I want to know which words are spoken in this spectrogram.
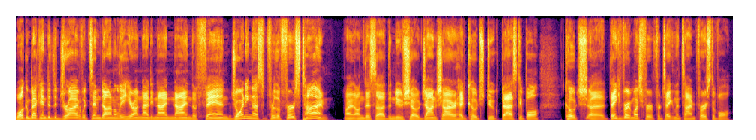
Welcome back into the drive with Tim Donnelly here on 99.9 The Fan. Joining us for the first time on, on this uh, the new show, Jon Scheyer, head coach Duke basketball. Coach, uh, thank you very much for for taking the time. First of all,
